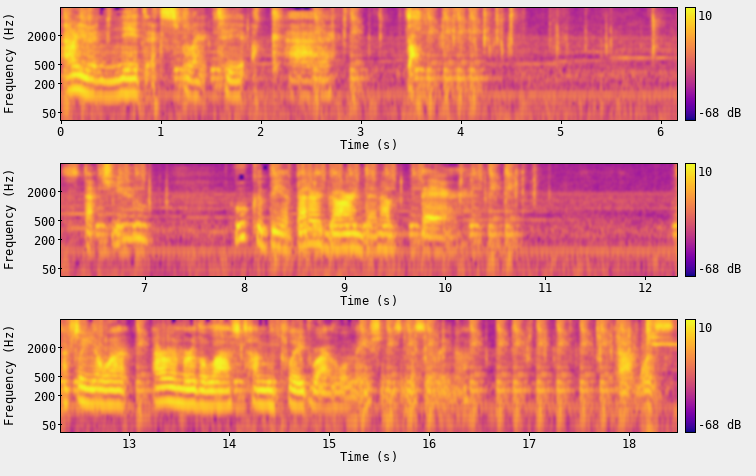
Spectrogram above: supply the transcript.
I don't even need to explain to you, okay? Go. Statue? Who could be a better guard than a bear? Actually, you know what? I remember the last time we played Rival Nations in this arena. That was...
